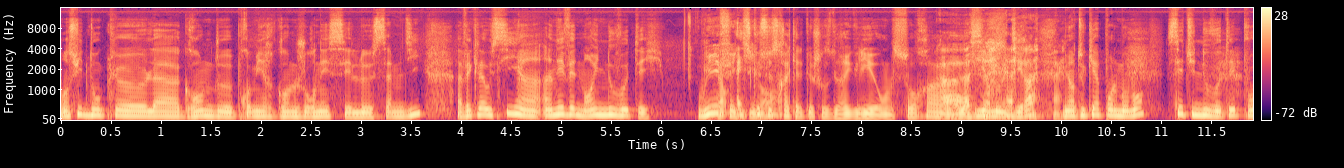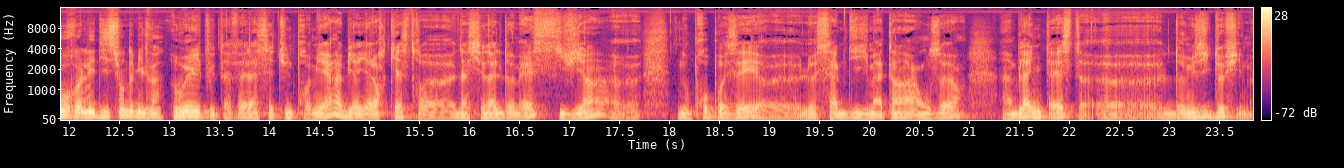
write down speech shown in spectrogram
Ensuite, donc la grande première grande journée, c'est le samedi, avec là aussi un, un événement, une nouveauté. Oui, effectivement. Est-ce que ce sera quelque chose de régulier? On le saura, ah, l'avenir nous le dira. Mais en tout cas, pour le moment, c'est une nouveauté pour l'édition 2020. Oui, tout à fait. Là, c'est une première. Eh bien, il y a l'Orchestre euh, national de Metz qui vient euh, nous proposer euh, le samedi matin à 11h un blind test de musique de film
